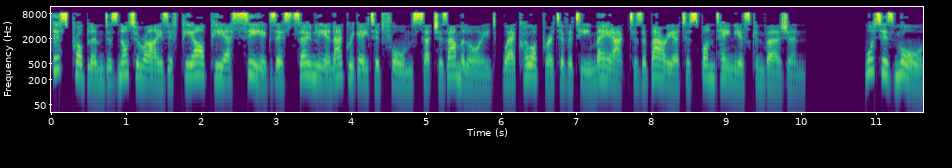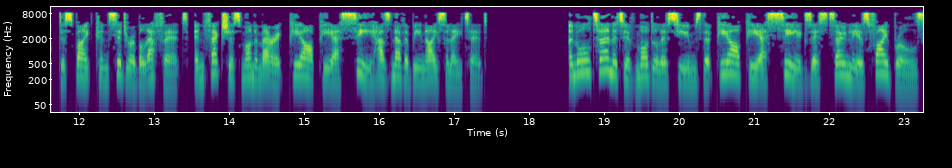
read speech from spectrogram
This problem does not arise if PRPSC exists only in aggregated forms such as amyloid, where cooperativity may act as a barrier to spontaneous conversion. What is more, despite considerable effort, infectious monomeric PRPSC has never been isolated. An alternative model assumes that PRPSC exists only as fibrils,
